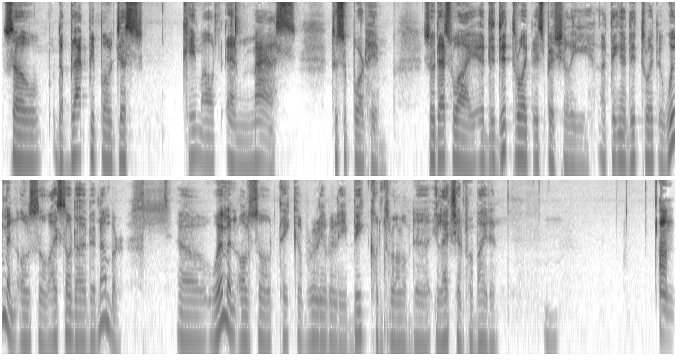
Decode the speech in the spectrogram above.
so the black people just came out en masse to support him. So that's why uh, the Detroit, especially, I think uh, Detroit women also. I saw the the number. Uh, women also take a really really big control of the election for Biden. Mm. Um,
